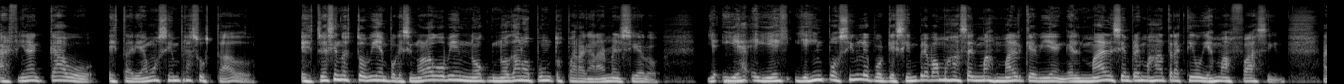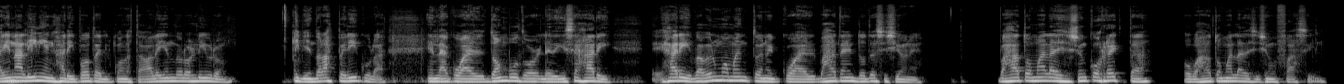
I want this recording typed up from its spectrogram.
al fin y al cabo, estaríamos siempre asustados. Estoy haciendo esto bien, porque si no lo hago bien, no, no gano puntos para ganarme el cielo. Y, y es, y es- y es imposible porque siempre vamos a hacer más mal que bien. El mal siempre es más atractivo y es más fácil. Hay una línea en Harry Potter, cuando estaba leyendo los libros y viendo las películas, en la cual Dumbledore le dice a Harry, eh, Harry, va a haber un momento en el cual vas a tener dos decisiones. Vas a tomar la decisión correcta o vas a tomar la decisión fácil.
